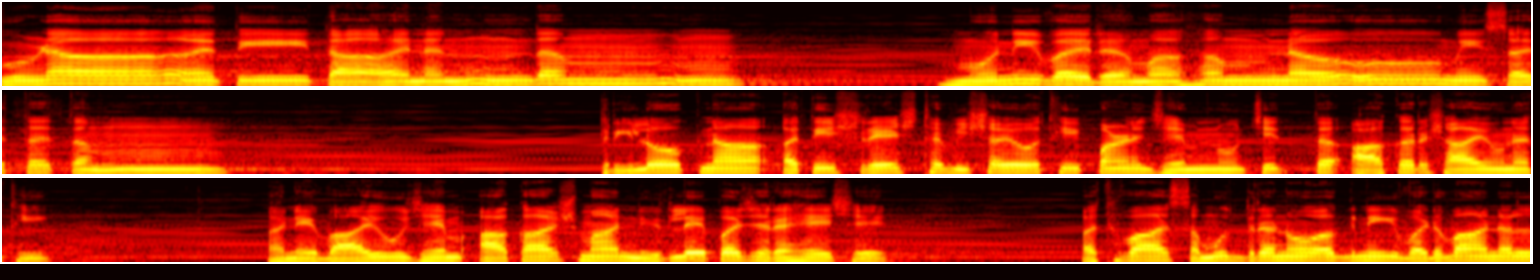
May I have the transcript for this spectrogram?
गुणातीतानन्दं मुनिवरमहं नौमि सततम् ત્રિલોકના અતિશ્રેષ્ઠ વિષયોથી પણ જેમનું ચિત્ત આકર્ષાયું નથી અને વાયુ જેમ આકાશમાં નિર્લેપ જ રહે છે, અથવા સમુદ્રનો અગ્નિ વડવાનલ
